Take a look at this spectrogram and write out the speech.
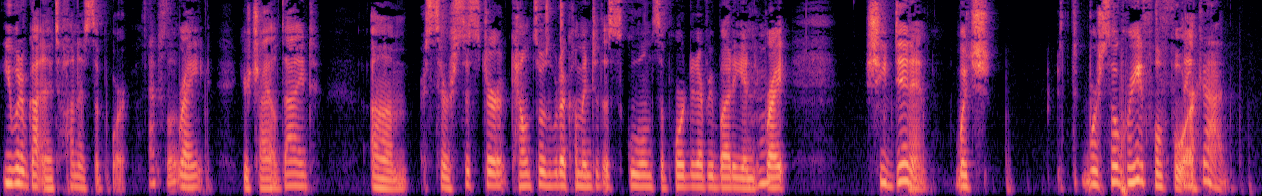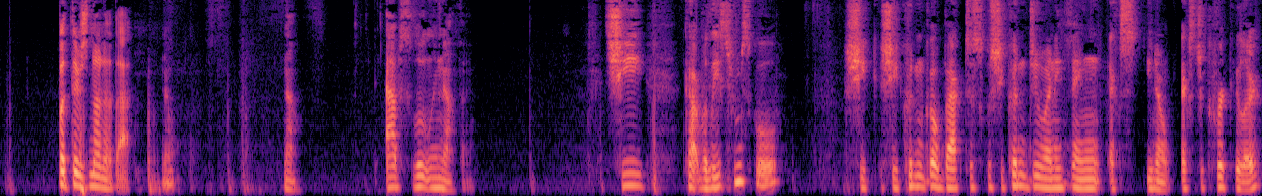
you would have gotten a ton of support Absolutely. right? Your child died. Um, her sister counselors would have come into the school and supported everybody, and Mhm. right, she didn't, which we're so grateful for. Thank God. But there's none of that. No. No. Absolutely nothing. She got released from school. She she couldn't go back to school. She couldn't do anything ex, you know extracurricular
